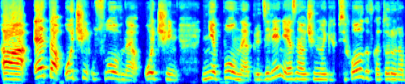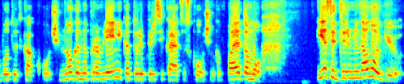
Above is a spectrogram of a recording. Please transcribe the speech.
А, это очень условное, очень неполное определение. Я знаю очень многих психологов, которые работают как коуч. Много направлений, которые пересекаются с коучингом. Поэтому если терминологию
